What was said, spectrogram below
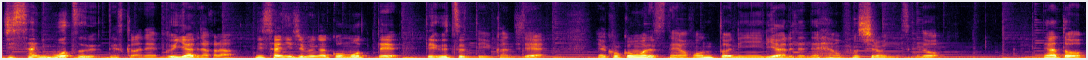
実際に持つですからね、VR だから。実際に自分がこう持って、で、打つっていう感じで、いや、ここもですね、本当にリアルでね、面白いんですけど、で、あと、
